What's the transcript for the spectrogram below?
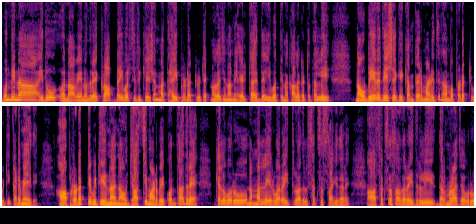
ಮುಂದಿನ ಇದು ನಾವೇನಂದರೆ ಕ್ರಾಪ್ ಡೈವರ್ಸಿಫಿಕೇಷನ್ ಮತ್ತು ಹೈ ಪ್ರೊಡಕ್ಟಿವ್ ಟೆಕ್ನಾಲಜಿ ನಾನು ಹೇಳ್ತಾ ಇದ್ದೆ. ಇವತ್ತಿನ ಕಾಲಘಟ್ಟದಲ್ಲಿ ನಾವು ಬೇರೆ ದೇಶಕ್ಕೆ ಕಂಪೇರ್ ಮಾಡಿದರೆ ನಮ್ಮ ಪ್ರೊಡಕ್ಟಿವಿಟಿ ಕಡಿಮೆ ಇದೆ. ಆ ಪ್ರೊಡಕ್ಟಿವಿಟಿನ ನಾವು ಜಾಸ್ತಿ ಮಾಡಬೇಕು ಅಂತಾದರೆ ಕೆಲವರು ನಮ್ಮಲ್ಲೇ ಇರುವ ರೈತರು ಅದರಲ್ಲಿ ಸಕ್ಸಸ್ ಆಗಿದ್ದಾರೆ. ಆ ಸಕ್ಸಸ್ ಆದ ರೈತರಲ್ಲಿ ಧರ್ಮರಾಜ್ ಅವರು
